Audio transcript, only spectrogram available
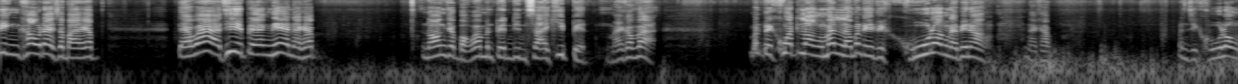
วิ่งเข้าได้สบายครับ แต่ว่าที่แปลงเนี้ยนะครับ น้องจะบอกว่ามันเป็นดินทรายขี้เป็ด หมายความว่า มันไปขวดล่องมันแล้วมันสิคูล่องนะพี่น้องนะครับ มันสิคูล่อง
